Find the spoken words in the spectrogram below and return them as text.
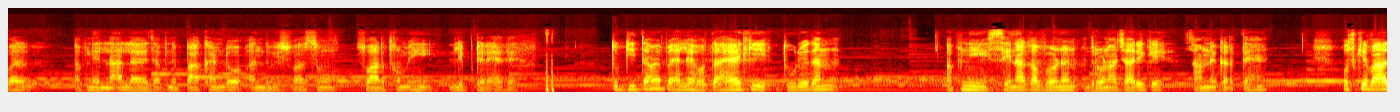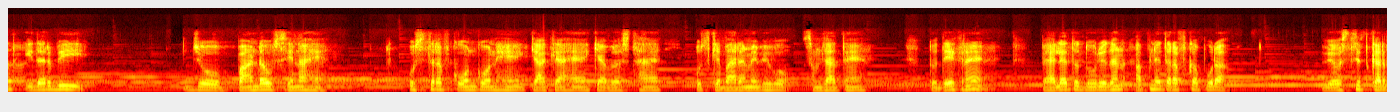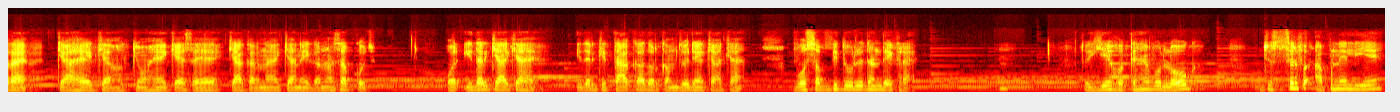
पर अपने लालच, अपने पाखंडों, अंधविश्वासों, स्वार्थों में ही लिपटे रह गए। तो गीता में पहले होता है कि दुर्योधन अपनी सेना का वर्णन द्रोणाचार्य के सामने करते हैं। उसके बाद इधर भी जो पांडव सेना है, उस तरफ़ कौन कौन है क्या क्या है, क्या व्यवस्था है, उसके बारे में भी वो समझाते हैं। तो देख रहे हैं, पहले तो दुर्योधन अपने तरफ़ का पूरा व्यवस्थित कर रहा है। क्या है, क्या, क्यों है, कैसे है, क्या करना है, क्या नहीं करना सब कुछ। और इधर क्या क्या है? इधर की ताकत और कमजोरियाँ क्या क्या है? वो सब भी दुर्योधन देख रहा है। तो ये होते हैं वो लोग जो सिर्फ़ अपने लिए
